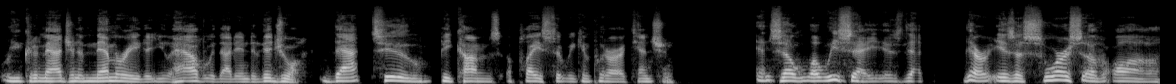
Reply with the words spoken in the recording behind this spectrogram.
Or you could imagine a memory that you have with that individual. That too becomes a place that we can put our attention. And so what we say is that there is a source of awe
